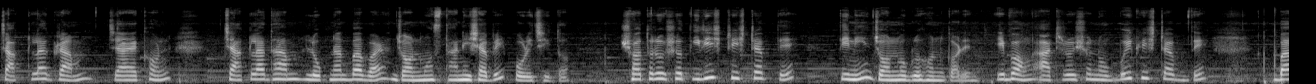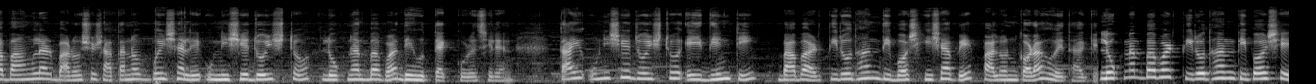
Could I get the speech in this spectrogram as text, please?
চাকলা গ্রাম, যা এখন চাকলাধাম লোকনাথ বাবার জন্মস্থান হিসাবে পরিচিত। সতেরোশো তিরিশ খ্রিস্টাব্দে তিনি জন্মগ্রহণ করেন এবং আঠেরোশো নব্বই খ্রিস্টাব্দে বা বাংলার বারোশো সাতানব্বই সালে উনিশে জ্যৈষ্ঠ লোকনাথ বাবা দেহত্যাগ করেছিলেন। তাই উনিশে জ্যৈষ্ঠ এই দিনটি বাবার তিরোধান দিবস হিসাবে পালন করা হয়ে থাকে। লোকনাথ বাবার তিরোধান দিবসে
